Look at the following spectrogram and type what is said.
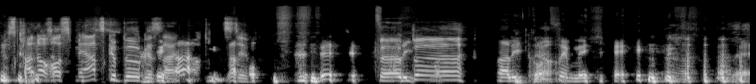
Es kann auch aus dem Erzgebirge sein, ja, trotzdem. Genau. Zahle ich, trotzdem ja. nicht. Ja.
